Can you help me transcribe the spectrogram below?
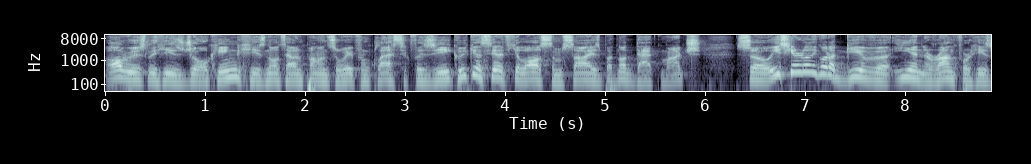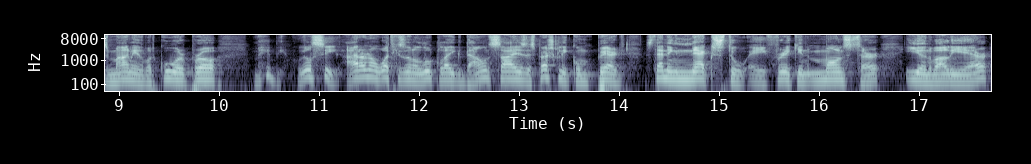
Obviously he's joking, he's not 7 pounds away from classic physique, we can see that he lost some size but not that much. So is he really gonna give uh, Ian a run for his money at what Vancouver Pro? Maybe. We'll see. I don't know what he's gonna look like downsized, especially compared standing next to a freaking monster, Ian Valliere.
